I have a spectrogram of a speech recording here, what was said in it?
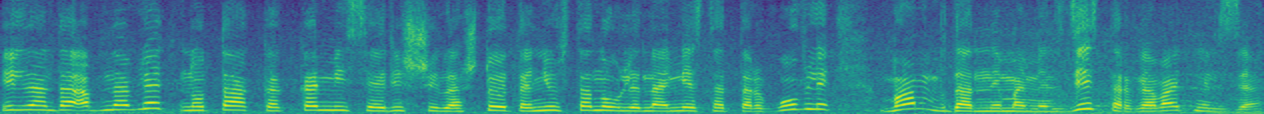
Или надо обновлять, но так как комиссия решила, что это не установленное место торговли, вам в данный момент здесь торговать нельзя.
